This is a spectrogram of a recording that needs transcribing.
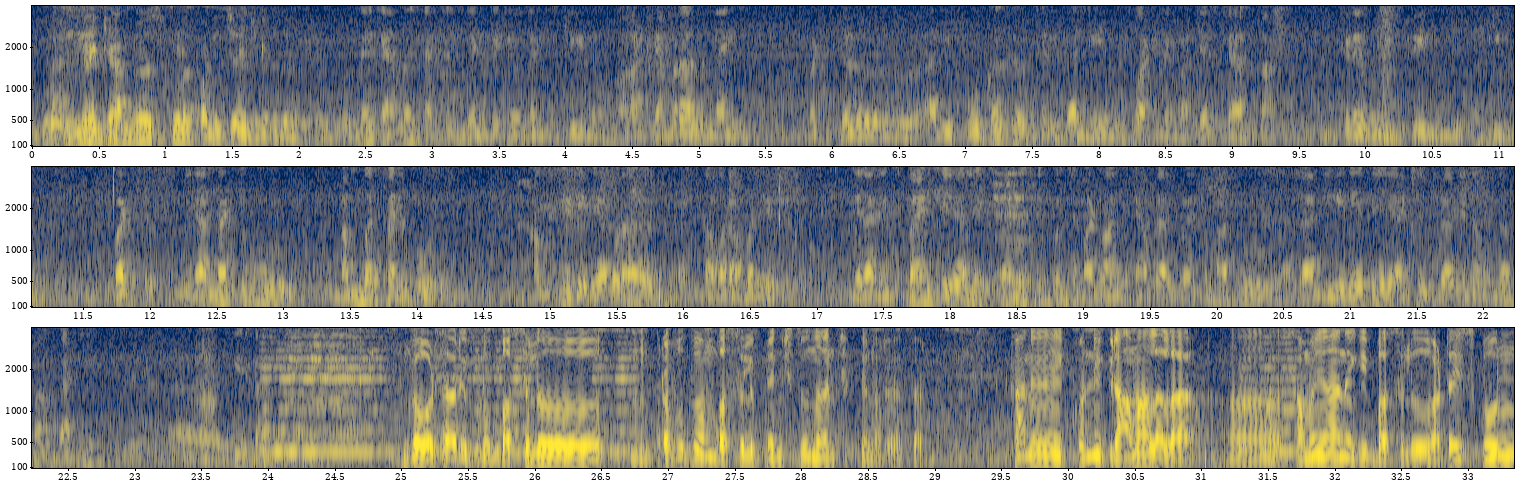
ఇప్పుడు ఉన్న కెమెరాస్ కూడా పనిచేయట్లేదు దాని ఉన్నాయి కెమెరాస్ యాక్చువల్లీ వెనకకే ఉందండి స్క్రీన్. ఆరు కెమెరాలు ఉన్నాయి. బట్ అది ఫోకస్ సరిగ్గా లేదు. వాటిని మేము అడ్జస్ట్ చేస్తాం. ఇక్కడే ఉంది స్క్రీన్ కీప్ బట్ మీరు అన్నట్టు నంబర్ సరిపోదు. కంప్లీట్ ఏరియా కూడా కవర్ అవ్వలేదు. ఇంకా దాన్ని ఎక్స్పాండ్ చేయాలి. ఎక్స్పాండ్ చేసి కొంచెం అడ్వాన్స్ కెమెరాలు పెడితే మాకు దాన్ని ఏదైతే యాక్చువల్ ప్రయోజనం ఉందో మనం దాన్ని తీసుకురావాలి ఇంకొకటి సార్ ఇప్పుడు బస్సులు ప్రభుత్వం బస్సులు పెంచుతుందని చెప్పినారు కదా సార్. కానీ కొన్ని గ్రామాలలో సమయానికి బస్సులు అంటే స్కూల్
